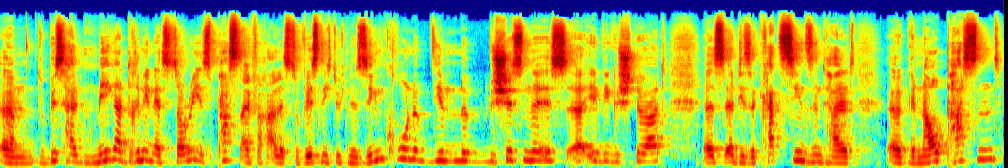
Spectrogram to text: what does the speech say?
ähm, du bist halt mega drin in der Story, es passt einfach alles. Du wirst nicht durch eine Synchrone, die eine beschissene ist, äh, irgendwie gestört. Es, äh, diese Cutscenes sind halt äh, genau passend.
